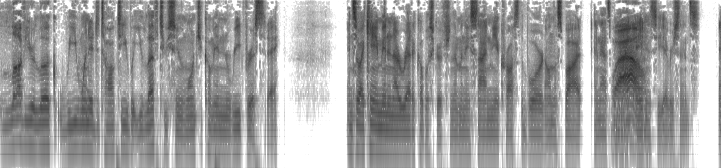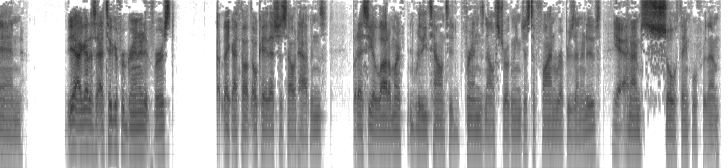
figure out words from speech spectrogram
love your look. We wanted to talk to you, but you left too soon. Why don't you come in and read for us today? And so I came in and I read a couple scripts from them, and they signed me across the board on the spot, and that's been Wow. my agency ever since. And yeah, I gotta say, I took it for granted at first. Like I thought, okay, that's just how it happens. But I see a lot of my really talented friends now struggling just to find representatives, Yeah. and I'm so thankful for them.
